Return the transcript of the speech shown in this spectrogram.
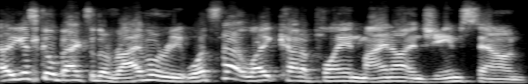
I guess go back to the rivalry. What's that like, kind of playing Minot and Jamestown?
